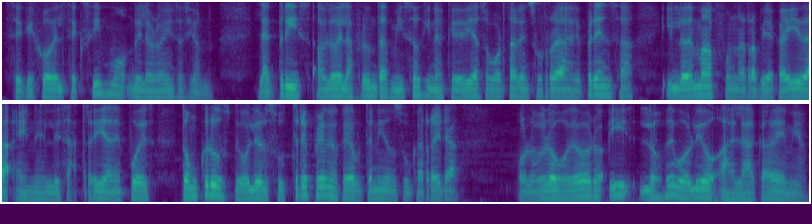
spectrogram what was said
se quejó del sexismo de la organización. La actriz habló de las preguntas misóginas que debía soportar en sus ruedas de prensa y lo demás fue una rápida caída en el desastre. Días después, Tom Cruise devolvió sus tres premios que había obtenido en su carrera por los Globos de Oro y los devolvió a la academia.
